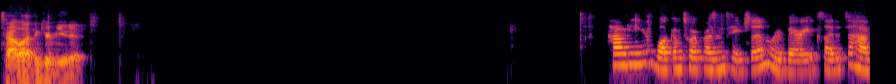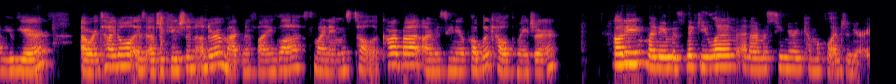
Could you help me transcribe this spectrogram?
Tala, I think you're muted. Howdy, welcome to our presentation. We're very excited to have you here. Our title is Education Under a Magnifying Glass. My name is Tala Kharbat. I'm a senior public health major. Howdy, my name is Nikki Lim and I'm a senior in chemical engineering.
